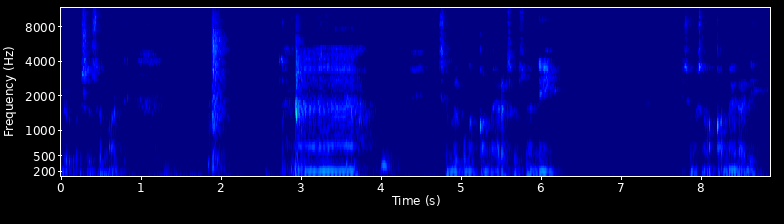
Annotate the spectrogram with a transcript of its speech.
Aduh susah banget. Nah, sambil buka kamera susah nih. Sama-sama kamera deh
